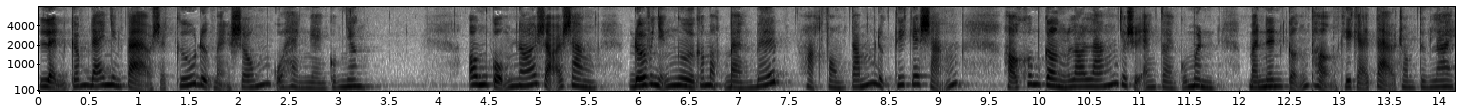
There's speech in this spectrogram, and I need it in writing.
lệnh cấm đá nhân tạo sẽ cứu được mạng sống của hàng ngàn công nhân. Ông cũng nói rõ rằng, đối với những người có mặt bàn bếp hoặc phòng tắm được thiết kế sẵn, họ không cần lo lắng cho sự an toàn của mình mà nên cẩn thận khi cải tạo trong tương lai.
